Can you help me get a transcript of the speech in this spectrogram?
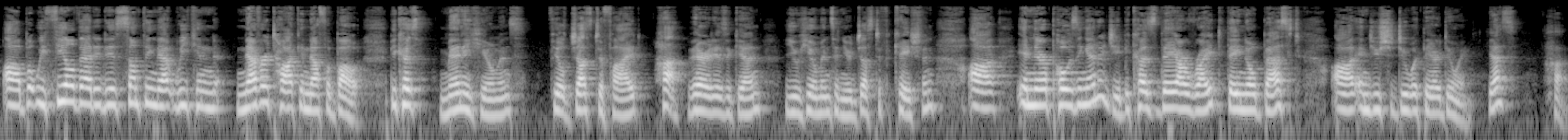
Uh, but we feel that it is something that we can never talk enough about because many humans, feel justified. Ha, there it is again, you humans and your justification, uh, in their opposing energy because they are right, they know best, uh, and you should do what they are doing. Yes? Ha.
